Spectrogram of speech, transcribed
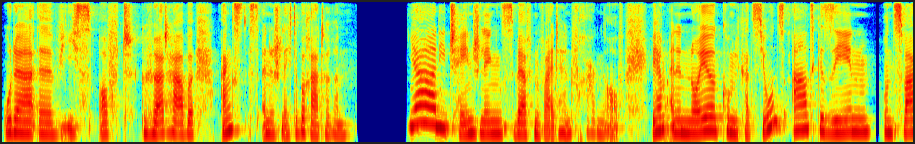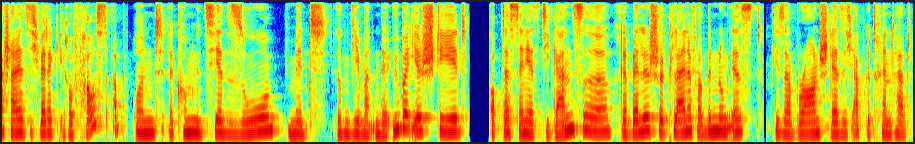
Oder äh, wie ich es oft gehört habe, Angst ist eine schlechte Beraterin. Ja, die Changelings werfen weiterhin Fragen auf. Wir haben eine neue Kommunikationsart gesehen. Und zwar schneidet sich Vedek ihre Faust ab und äh, kommuniziert so mit irgendjemandem, der über ihr steht. Ob das denn jetzt die ganze rebellische kleine Verbindung ist, dieser Branch, der sich abgetrennt hat,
